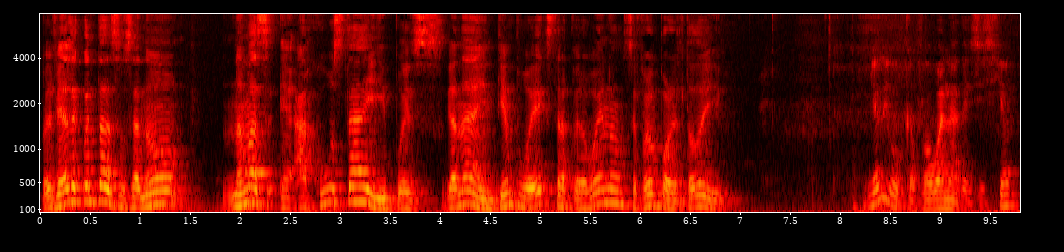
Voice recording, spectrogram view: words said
Pero al final de cuentas, o sea, no, nada más eh, ajusta y pues gana en tiempo extra, pero bueno, se fueron por el todo y Yo digo que fue buena decisión.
